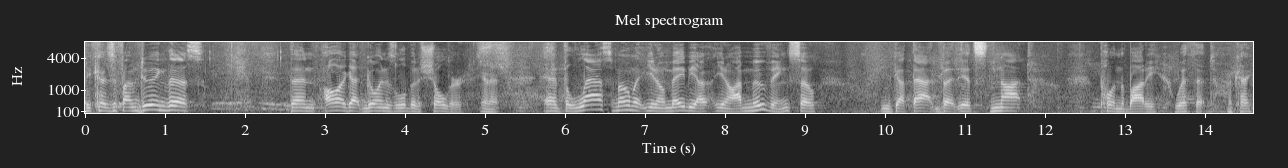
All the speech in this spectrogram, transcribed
Because if I'm doing this, then all I got going is a little bit of shoulder in it. And at the last moment, you know, maybe I, you know, I'm moving, so you've got that, but it's not pulling the body with it. Okay.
